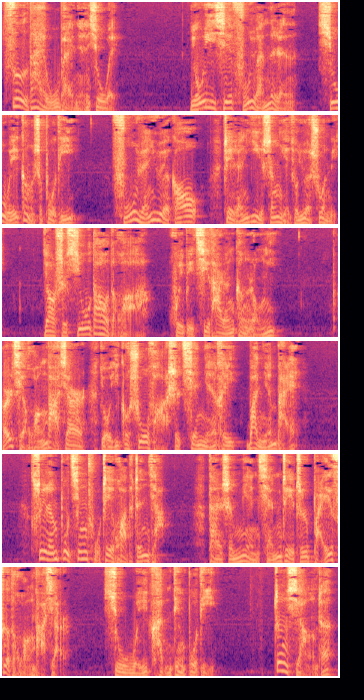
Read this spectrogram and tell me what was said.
自带五百年修为。有一些福缘的人，修为更是不低，福缘越高，这人一生也就越顺利。要是修道的话，会比其他人更容易。而且黄大仙儿有一个说法是千年黑万年白，虽然不清楚这话的真假，但是面前这只白色的黄大仙儿，修为肯定不低。正想着，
